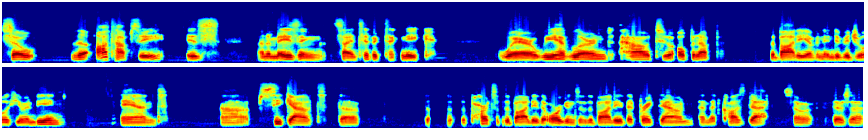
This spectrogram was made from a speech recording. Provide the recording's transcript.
So, the autopsy is an amazing scientific technique where we have learned how to open up the body of an individual human being and uh, seek out the, the, the parts of the body, the organs of the body that break down and that cause death. So, if there's a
